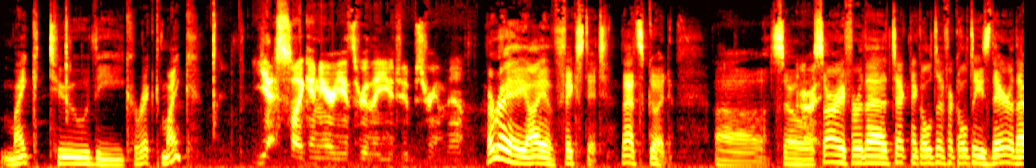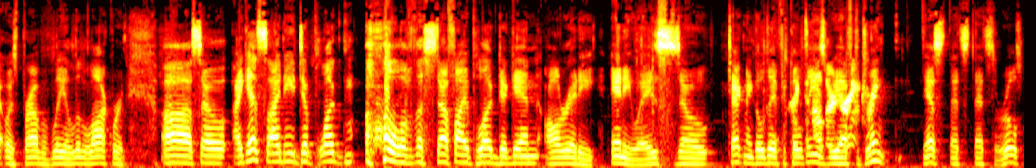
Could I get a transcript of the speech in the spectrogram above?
mic to the correct mic. yes, I can hear you through the YouTube stream now. Hooray, I have fixed it. That's good. Uh, so Alright. sorry for the technical difficulties there. That was probably a little awkward. Uh, so I guess I need to plug all of the stuff I plugged again already. Anyways, so technical difficulties. We have to drink. Yes, that's that's the rules.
